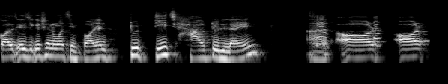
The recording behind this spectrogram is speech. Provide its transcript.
college education was important to teach how to learn uh, yeah. or yeah. or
